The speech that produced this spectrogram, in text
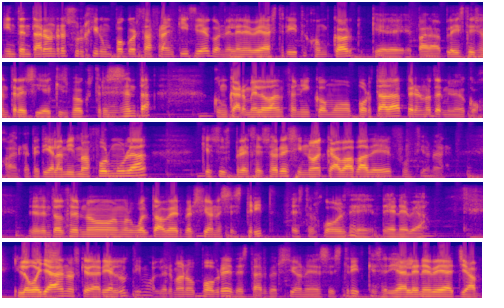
intentaron resurgir un poco esta franquicia con el NBA Street Home Court que para PlayStation 3 y Xbox 360 con Carmelo Anthony como portada pero no terminó de cojar repetía la misma fórmula que sus predecesores y no acababa de funcionar. Desde entonces no hemos vuelto a ver versiones Street de estos juegos de, de NBA y luego ya nos quedaría el último el hermano pobre de estas versiones Street que sería el NBA Jam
